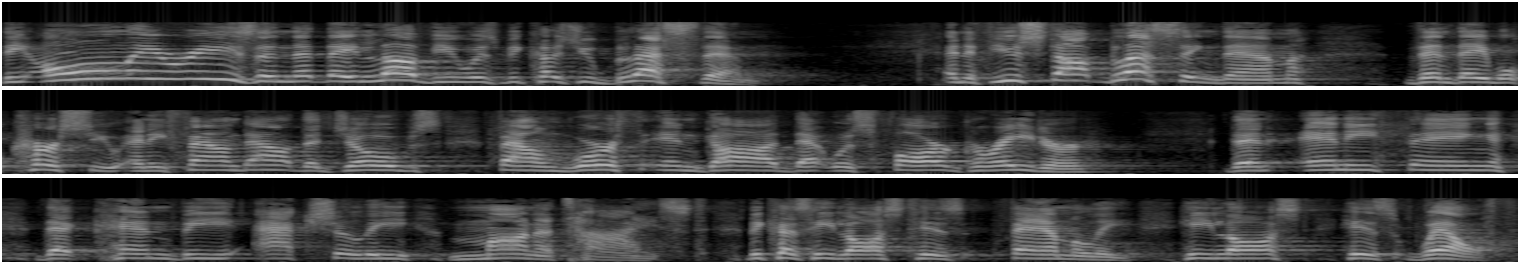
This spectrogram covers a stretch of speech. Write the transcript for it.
The only reason that they love you is because you bless them. And if you stop blessing them, then they will curse you. And he found out that Job's found worth in God that was far greater than anything that can be actually monetized because he lost his family, he lost his wealth,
